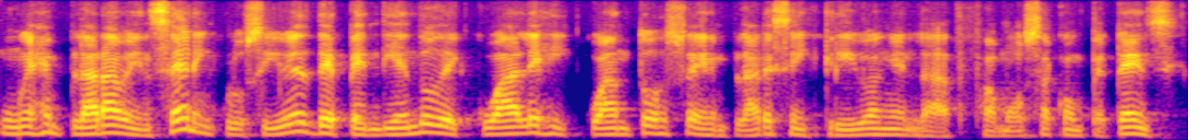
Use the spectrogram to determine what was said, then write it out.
un, ejemplar a vencer, inclusive dependiendo de cuáles y cuántos ejemplares se inscriban en la famosa competencia.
